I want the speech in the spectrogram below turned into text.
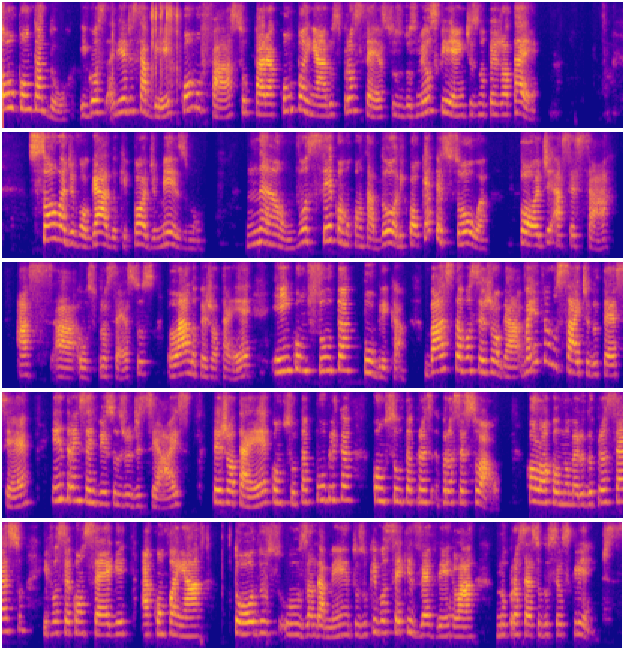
Sou contador e gostaria de saber como faço para acompanhar os processos dos meus clientes no PJE. Só o advogado que pode mesmo? Não, você como contador e qualquer pessoa pode acessar as, a, os processos lá no PJE em consulta pública. Basta você jogar, vai entrar no site do TSE, entra em serviços judiciais, PJE, consulta pública, consulta processual. Coloca o número do processo e você consegue acompanhar todos os andamentos, o que você quiser ver lá no processo dos seus clientes.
